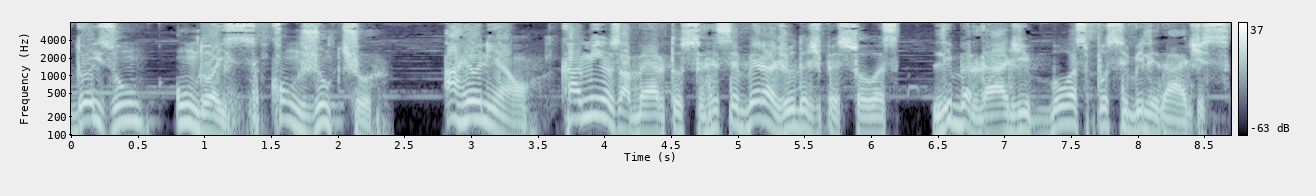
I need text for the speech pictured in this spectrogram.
2112 Conjunktio. A reunião, caminhos abertos, receber ajuda de pessoas, liberdade, boas possibilidades.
